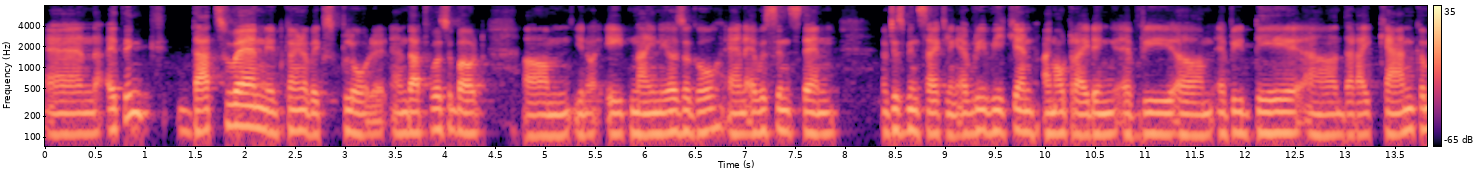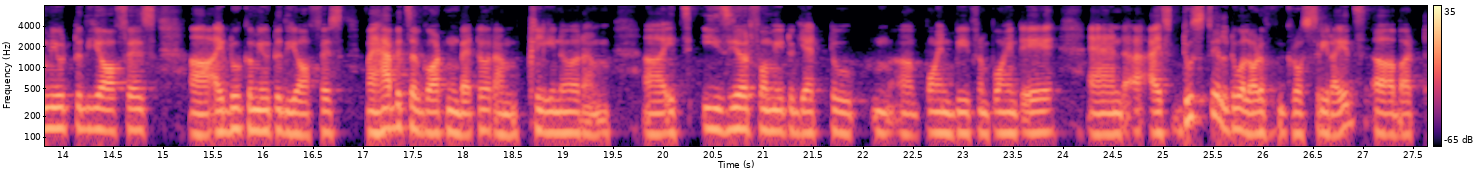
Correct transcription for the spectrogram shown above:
And I think that's when it kind of exploded. And that was about, um, you know, eight, nine years ago. And ever since then, I've just been cycling every weekend. I'm out riding every um, every day uh, that I can commute to the office. Uh, I do commute to the office. My habits have gotten better. I'm cleaner. I'm uh, it's easier for me to get to mm, uh, point B from point A. And I do still do a lot of grocery rides, uh, but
